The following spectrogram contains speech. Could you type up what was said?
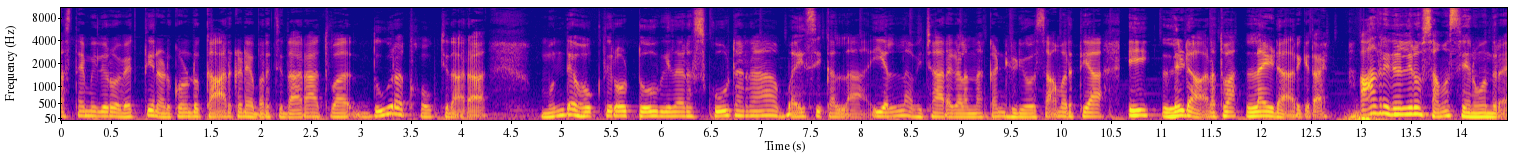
ರಸ್ತೆ ಮೇಲಿರೋ ವ್ಯಕ್ತಿ ನಡ್ಕೊಂಡು ಕಾರ್ ಕಡೆ ಬರ್ತಿದ್ದಾರಾ ಅಥವಾ ದೂರಕ್ಕೆ ಹೋಗ್ತಿದ್ದಾರಾ? ಮುಂದೆ ಹೋಗ್ತಿರೋ ಟೂ ವೀಲರ್ ಸ್ಕೂಟರ ಬೈಸಿಕಲ್ಲ ಈ ಎಲ್ಲ ವಿಚಾರಗಳನ್ನು ಕಂಡುಹಿಡಿಯೋ ಸಾಮರ್ಥ್ಯ ಈ ಲಿಡಾರ್ ಅಥವಾ ಲೈಡಾರ್ಗಿದೆ ಆದರೆ ಇದರಲ್ಲಿರೋ ಸಮಸ್ಯೆ ಏನು ಅಂದರೆ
